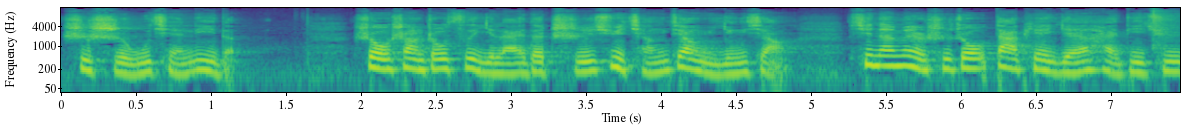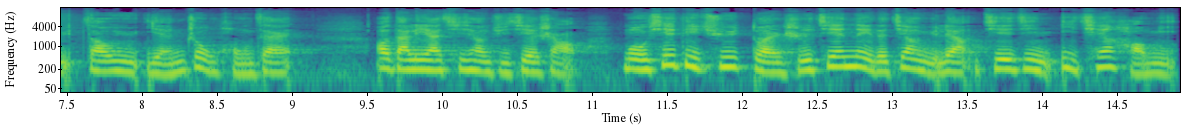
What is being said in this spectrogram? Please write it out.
是史无前例的。受上周四以来的持续强降雨影响，西南威尔士州大片沿海地区遭遇严重洪灾。澳大利亚气象局介绍，某些地区短时间内的降雨量接近一千毫米。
